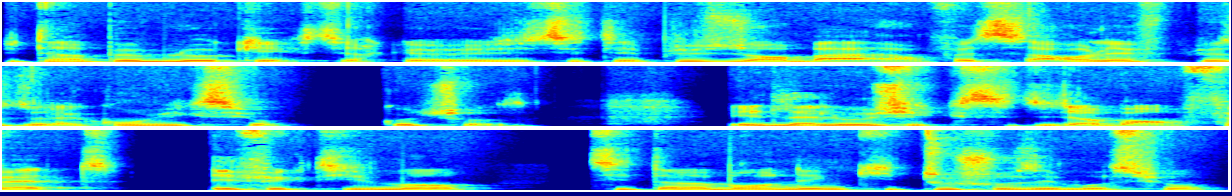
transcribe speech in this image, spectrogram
j'étais un peu bloqué, c'est-à-dire que c'était plus genre bah en fait ça relève plus de la conviction qu'autre chose et de la logique, c'est-à-dire bah en fait effectivement si tu as un branding qui touche aux émotions,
